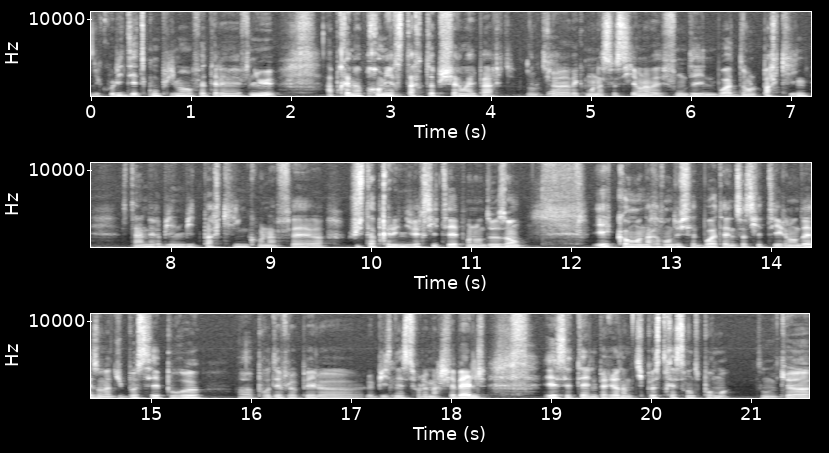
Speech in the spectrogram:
du coup, l'idée de compliment, en fait, elle est venue après ma première startup Share My Park. Donc, euh, avec mon associé, on avait fondé une boîte dans le parking. C'était un Airbnb de parking qu'on a fait euh, juste après l'université pendant deux ans. Et quand on a revendu cette boîte à une société irlandaise, on a dû bosser pour eux pour développer le, le business sur le marché belge. Et c'était une période un petit peu stressante pour moi. Donc, euh,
